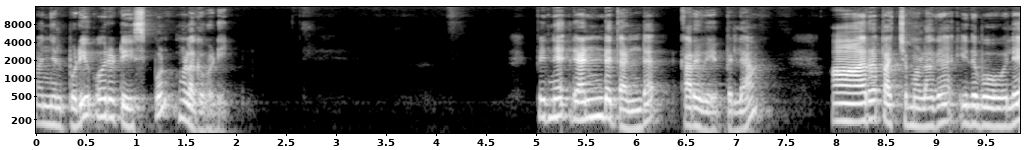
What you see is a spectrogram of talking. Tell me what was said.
മഞ്ഞൾപ്പൊടി ഒരു ടീസ്പൂൺ മുളക് പൊടി. പിന്നെ രണ്ട് തണ്ട് കറിവേപ്പില ആറ് പച്ചമുളക് ഇതുപോലെ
